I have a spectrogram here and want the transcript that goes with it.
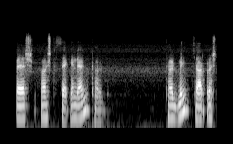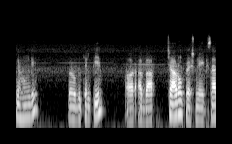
first second and third third में चार प्रश्न होंगे बहुविकल्पीय और अब आप चारों प्रश्न एक साथ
